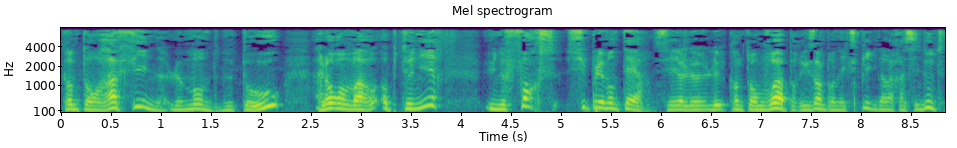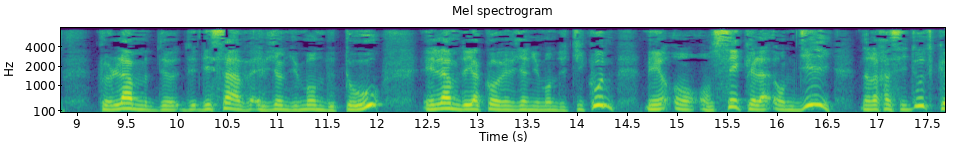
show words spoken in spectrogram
quand on raffine le monde de Tohu, alors on va obtenir une force supplémentaire. C'est le, quand on voit, par exemple, on explique dans la Chassidoute que l'âme de, elle vient du monde de Tohu, et l'âme de Yaakov, elle vient du monde de Tikkun, mais on, sait que, on dit dans la Chassidoute que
